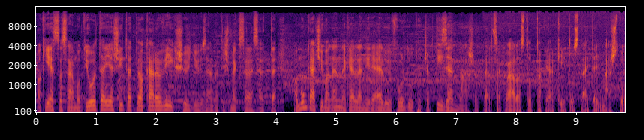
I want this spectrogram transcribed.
Aki ezt a számot jól teljesítette, akár a végső győzelmet is megszerezhette. A munkácsiban ennek ellenére előfordult, hogy csak 10 másodpercek választottak el két osztályt egymástól.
